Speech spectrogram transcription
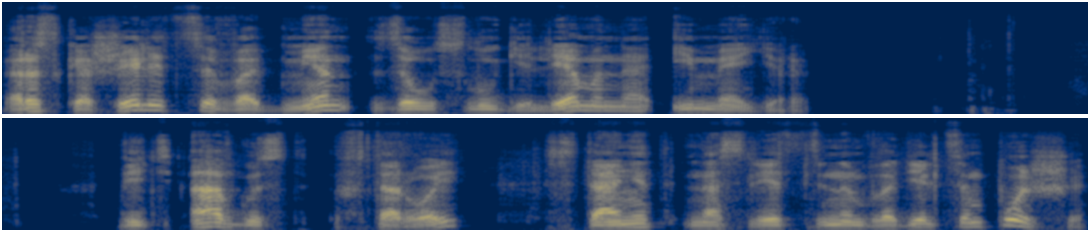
раскошелиться в обмен за услуги Лемона и Мейера. Ведь Август II станет наследственным владельцем Польши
